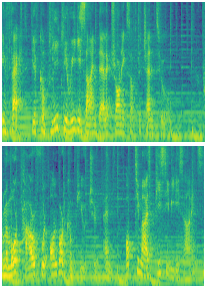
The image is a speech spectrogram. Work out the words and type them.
In fact, we have completely redesigned the electronics of the Gen 2 from a more powerful onboard computer and optimized PCB designs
